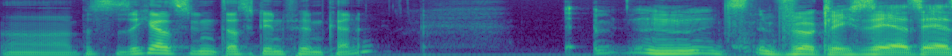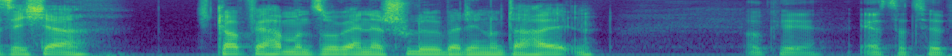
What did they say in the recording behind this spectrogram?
Äh, bist du sicher, dass ich, den- dass ich den Film kenne? Mm, Wirklich, sehr, sehr sicher. Ich glaube, wir haben uns sogar in der Schule über den unterhalten. Okay, erster Tipp.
